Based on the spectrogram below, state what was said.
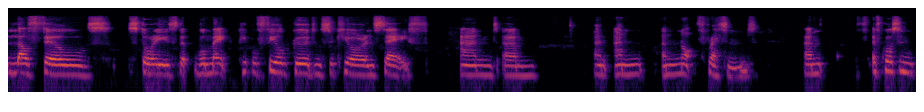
love filled stories that will make people feel good and secure and safe and um, and and and not threatened. Um, of course, in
